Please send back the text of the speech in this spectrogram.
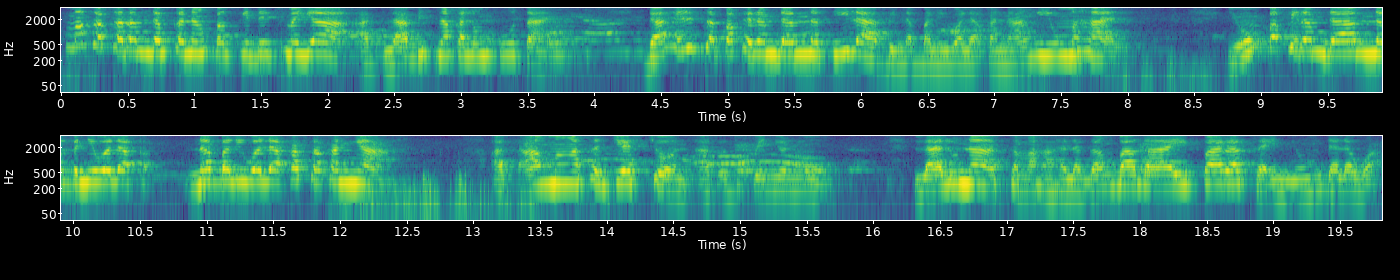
makakaramdam ka ng pagkidismaya at labis na kalungkutan dahil sa pakiramdam na tila binabaliwala ka ng iyong mahal. Yung pakiramdam na baniwala ka, na baliwala ka sa kanya at ang mga suggestion at opinion mo, lalo na sa mahahalagang bagay para sa inyong dalawa.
